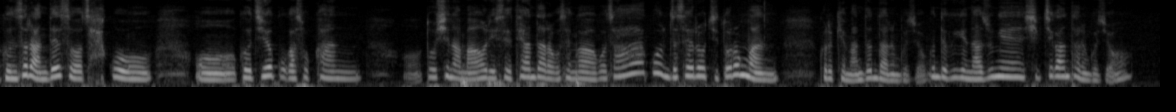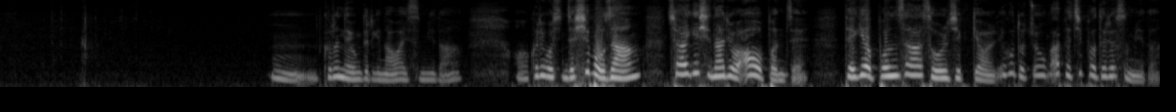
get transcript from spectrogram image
건설 안 돼서 자꾸 어, 그 지역구가 속한 어, 도시나 마을이 쇠퇴한다라고 생각하고 자꾸 이제 새로 짓도록만 그렇게 만든다는 거죠. 근데 그게 나중에 쉽지가 않다는 거죠. 음, 그런 내용들이 나와 있습니다. 어, 그리고 이제 15장 최악의 시나리오 아홉 번째 대기업 본사 서울 집결 이것도 쭉 앞에 짚어드렸습니다.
